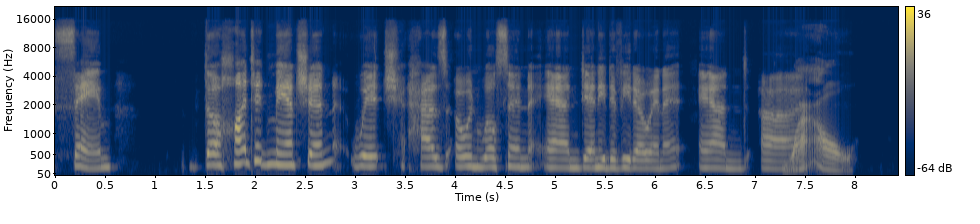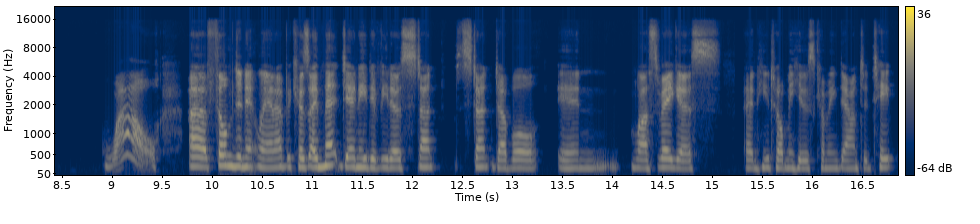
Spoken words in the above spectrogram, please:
Same. The Haunted Mansion, which has Owen Wilson and Danny DeVito in it, and uh, wow, wow, uh, filmed in Atlanta because I met Danny DeVito's stunt stunt double in Las Vegas, and he told me he was coming down to tape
